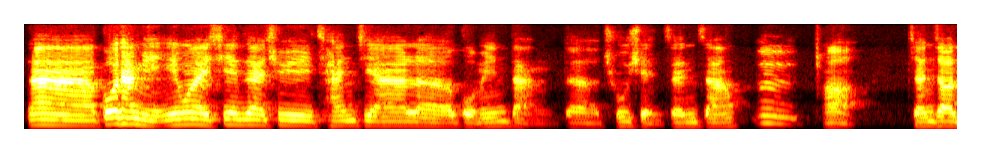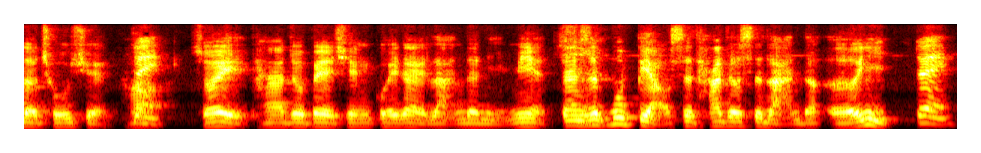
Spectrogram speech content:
那郭台铭因为现在去参加了国民党的初选征召，嗯，啊、哦。征召的初选，哈、哦，所以他就被先归在蓝的里面，但是不表示他就是蓝的而已，对，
